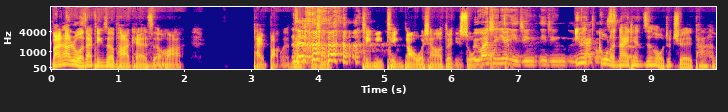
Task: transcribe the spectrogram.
反正他如果在听这个 podcast 的话，太棒了，那就是 听你听到我想要对你说的没关系，因为你已经你已经离因为过了那一天之后，我就觉得他很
